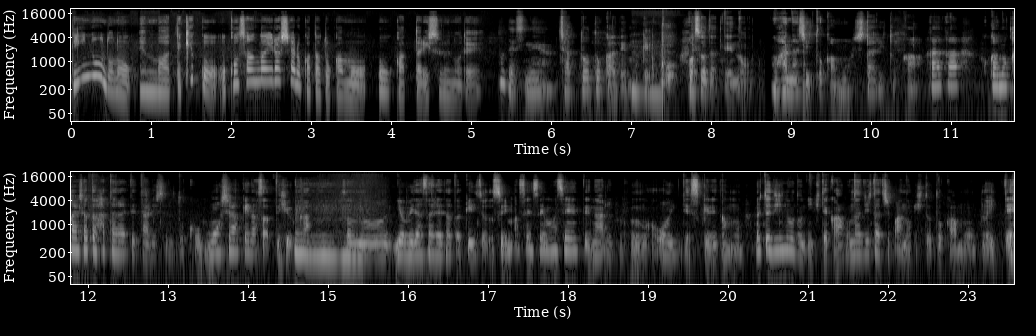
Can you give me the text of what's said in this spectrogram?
D ノードのメンバーって結構お子さんがいらっしゃる方とかも多かったりするので。そうですね。チャットとかでも結構子育てのお話とかもしたりとかなかなか他の会社と働いてたりするとこう申し訳なさっていうか、その呼び出された時にちょっとすいませんすいませんってなる部分は多いんですけれども割と D ノードに来てから同じ立場の人とかもいて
